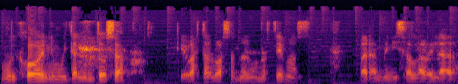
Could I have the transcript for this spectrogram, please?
muy joven y muy talentosa, que va a estar basando algunos temas para amenizar la velada.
